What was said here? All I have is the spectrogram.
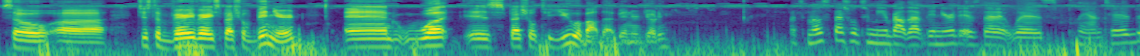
So uh, just a very, very special vineyard. And what is special to you about that vineyard, Jodi? What's most special to me about that vineyard is that it was planted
